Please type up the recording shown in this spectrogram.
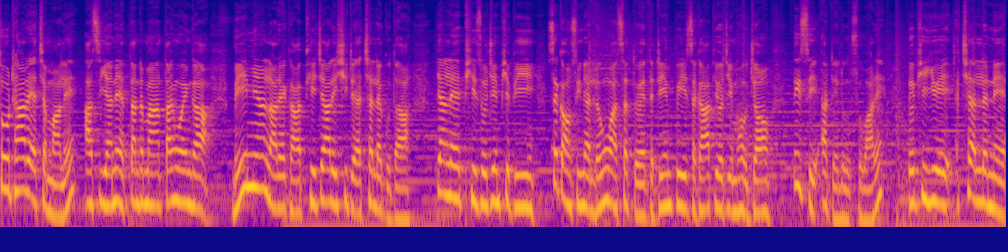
ဆိုထားတဲ့အချက်မှာလည်းအာဆီယံနဲ့တန်တမန်အတိုင်းဝိုင်းကမေးမြန်းလာတဲ့အခါဖြေကြားလေးရှိတဲ့အချက်လက်ကိုသာပြန်လည်ဖြေဆိုခြင်းဖြစ်ပြီးစစ်ကောင်စီနဲ့လုံးဝဆက်သွယ်သတင်းပေးစကားပြောခြင်းမဟုတ်ကြောင်းသိစေအပ်တယ်လို့ဆိုပါတယ်။တို့ဖြစ်၍အချက်လက်နဲ့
